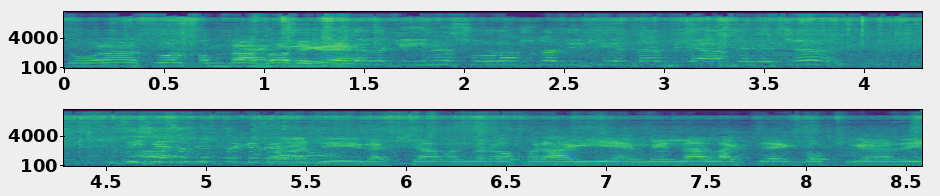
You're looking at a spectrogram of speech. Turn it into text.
1600 1500 ਦਾ ਵਿਕ ਇਹ ਰਿਹਾ ਗੱਲ ਕਹੀ ਨਾ 1600 ਦਾ ਵਿਕੀ ਜਾਂਦਾ ਬਾਜ਼ਾਰ ਦੇ ਵਿੱਚ। ਤੁਸੀਂ 675 ਕਿਉਂ ਦੇ ਰਹੇ ਭਾਜੀ ਹੋ? ਰਕਸ਼ਾ ਬੰਧਨ ਆਫਰ ਆ ਗਈ ਹੈ ਮੇਲਾ ਲੱਗ ਜਾਏ ਗੋਠੀਆਂ ਦੇ।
